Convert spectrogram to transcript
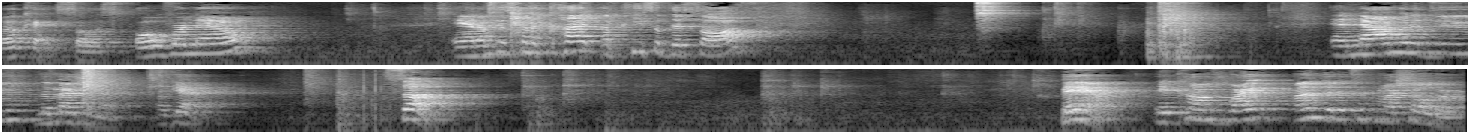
Okay, so it's over now. And I'm just gonna cut a piece of this off. And now I'm gonna do the measurement again. So, bam, it comes right under the tip of my shoulder.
